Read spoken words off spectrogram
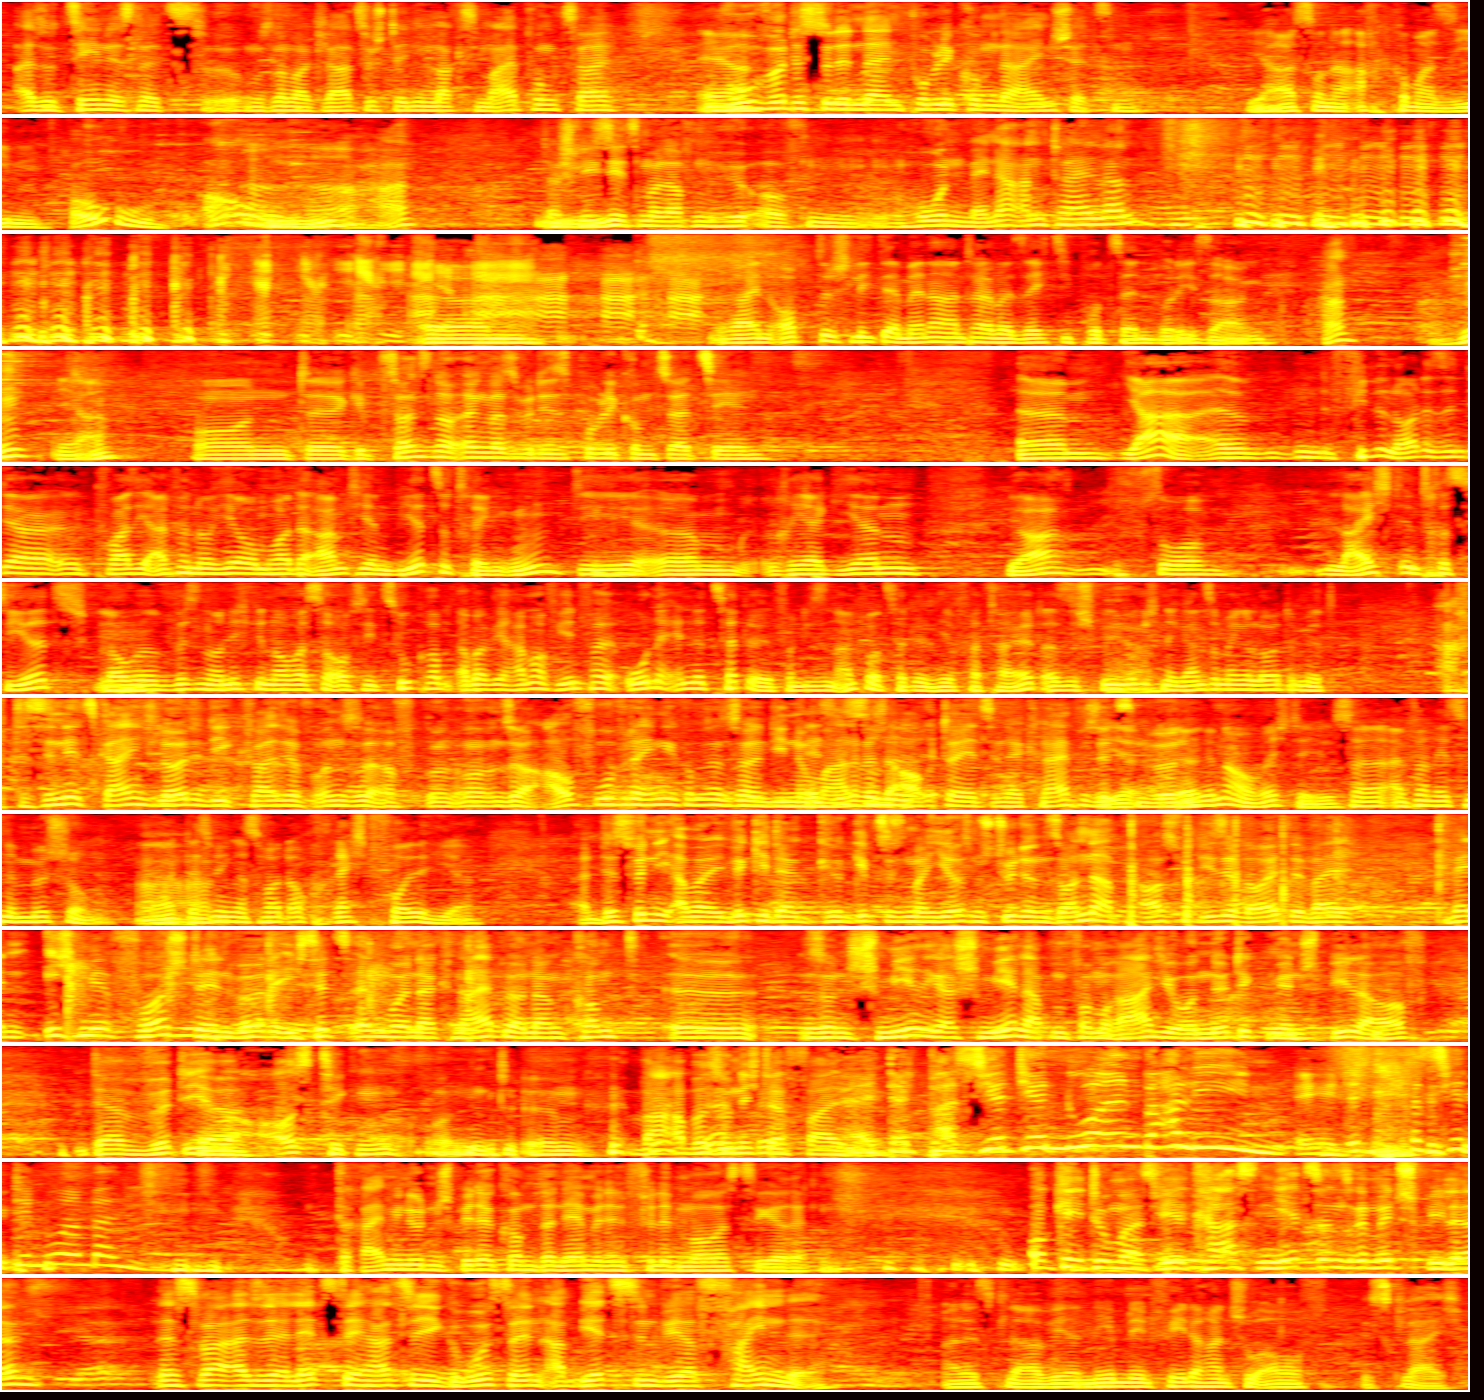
also 10 ist jetzt, um es nochmal klarzustellen, die Maximalpunktzahl, Ja. wo würdest du denn dein Publikum da einschätzen? ja, ist so eine 8,7. Oh, oh, aha. Da schließe ich jetzt mal auf einen, auf einen hohen Männeranteil dann. Ähm, rein optisch liegt der Männeranteil bei 60 Prozent, würde ich sagen. Ha? Ja. Und äh, gibt es sonst noch irgendwas über dieses Publikum zu erzählen? Ähm, ja, äh, viele Leute sind ja quasi einfach nur hier, um heute Abend hier ein Bier zu trinken. Die ähm, reagieren, ja, so leicht interessiert. Ich glaube, wissen noch nicht genau, was da auf sie zukommt. Aber wir haben auf jeden Fall ohne Ende Zettel von diesen Antwortzetteln hier verteilt. Also es spielen wirklich eine ganze Menge Leute mit. Ach, das sind jetzt gar nicht Leute, die quasi auf unsere, auf unsere Aufrufe da hingekommen sind, sondern die so normalerweise eine- auch da jetzt in der Kneipe sitzen ja, würden. Ja, genau, richtig. Es ist halt einfach jetzt eine Mischung. Ja, deswegen ist heute auch recht voll hier. Und Das finde ich, aber wirklich, da gibt es jetzt mal hier aus dem Studio einen Sonderapplaus für diese Leute, weil wenn ich mir vorstellen würde, ich sitze irgendwo in der Kneipe und dann kommt äh, so ein schmieriger Schmierlappen vom Radio und nötigt mir ein Spiel auf, da würde ich Ja. aber austicken und ähm, war aber so nicht der Fall. Das passiert dir nur in Berlin. Ey, das passiert dir nur in Berlin. Drei Minuten später kommt dann der mit den Philip Morris Zigaretten. Okay, Thomas, wir casten jetzt unsere Mitspieler. Das war also der letzte herzliche Gruß, denn ab jetzt sind wir Feinde. Alles klar, wir nehmen den Federhandschuh auf. Bis gleich.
